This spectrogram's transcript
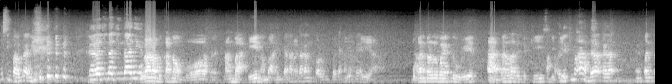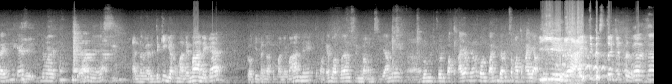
Pusing pala gue nih. Gak ada cinta-cinta nih. Enggak lah bukan nombok, nambahin. Nambahin karena kita kan kalau banyak duitnya. Iya. Bukan Nah. terlalu banyak duit. Ada lah rezeki Ah, sedikit. Rezeki mah ada kayak depan kita ini nih kayak sih jadinya. Kan namanya rezeki nggak ke mana-mana kan. Kalau kita nggak ke mana-mana. Makanya buat lo yang sering bangun siang nih, Nah. sebelum kalau dipatok ayam, jangan bangun pagi baru bisa matok ayam. Iya, itu gue setuju tuh. Nggak, nggak.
